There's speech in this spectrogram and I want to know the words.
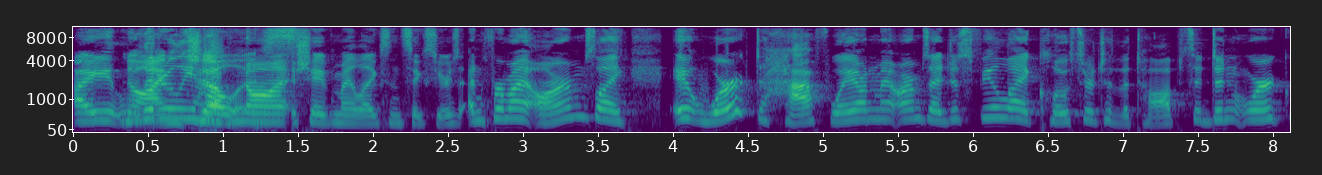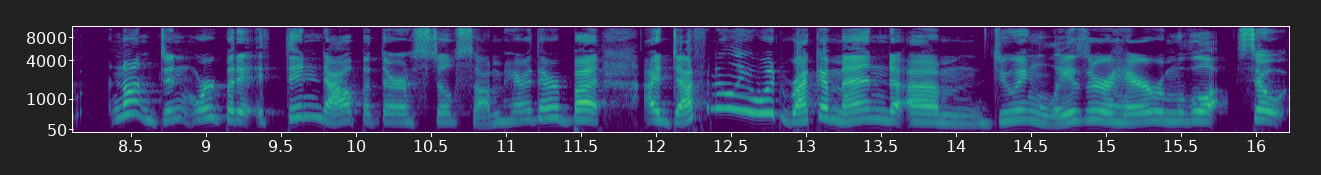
I No, literally have not shaved my legs in six years. And for my arms, like it worked halfway on my arms. I just feel like closer to the tops, it didn't work. Not didn't work, but it, it thinned out. But there are still some hair there. But I definitely would recommend um, doing laser hair removal. So,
